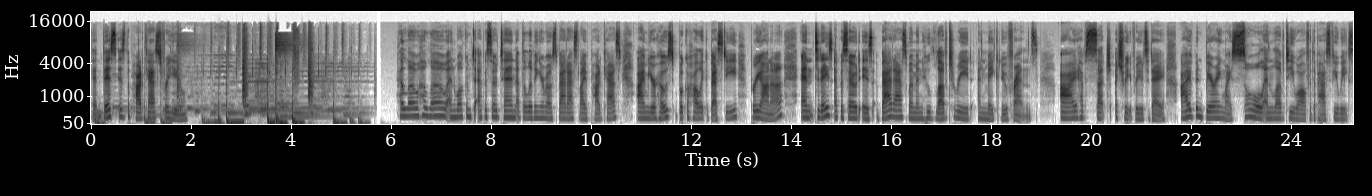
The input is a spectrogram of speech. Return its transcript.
then this is the podcast for you. Hello, hello, and welcome to episode 10 of the Living Your Most Badass Life podcast. I'm your host, Bookaholic Bestie, Brianna, and today's episode is Badass Women Who Love to Read and Make New Friends. I have such a treat for you today. I've been baring my soul and love to you all for the past few weeks,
